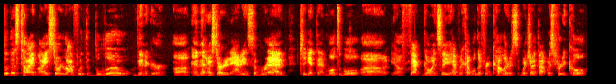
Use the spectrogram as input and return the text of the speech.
So this time I started off with the blue vinegar um, and then I started adding some red to get that multiple uh, effect going so you have a couple different colors which I thought was pretty cool.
